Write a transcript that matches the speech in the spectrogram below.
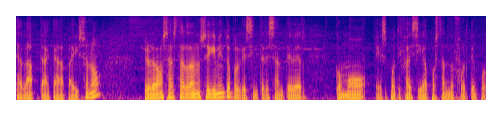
adapta a cada país o no. Pero le vamos a estar dando un seguimiento porque es interesante ver cómo Spotify sigue apostando fuerte por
